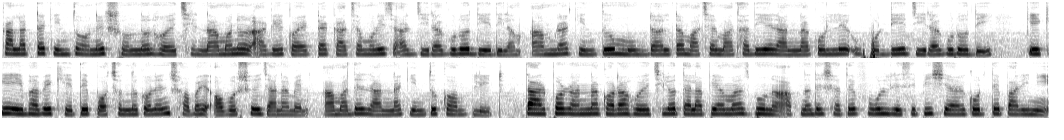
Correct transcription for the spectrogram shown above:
কালারটা কিন্তু অনেক সুন্দর হয়েছে। নামানোর আগে কয়েকটা কাঁচামরিচ আর জিরা গুঁড়ো দিয়ে দিলাম। আমরা কিন্তু মুগ ডালটা মাছের মাথা দিয়ে রান্না করলে উপর দিয়ে জিরা গুঁড়ো দিই। কে কে এভাবে খেতে পছন্দ করেন সবাই অবশ্যই জানাবেন। আমাদের রান্না কিন্তু কমপ্লিট। তারপর রান্না করা হয়েছিল তেলাপিয়া মাছ ভুনা। আপনাদের সাথে ফুল রেসিপি শেয়ার করতে পারিনি।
